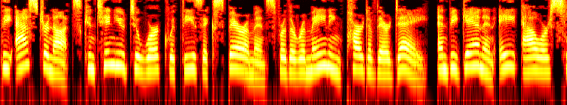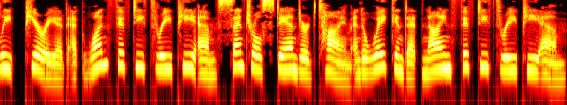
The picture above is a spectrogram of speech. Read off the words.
The astronauts continued to work with these experiments for the remaining part of their day, and began an eight-hour sleep period at 1.53 p.m. Central Standard Time and awakened at 9.53 p.m.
